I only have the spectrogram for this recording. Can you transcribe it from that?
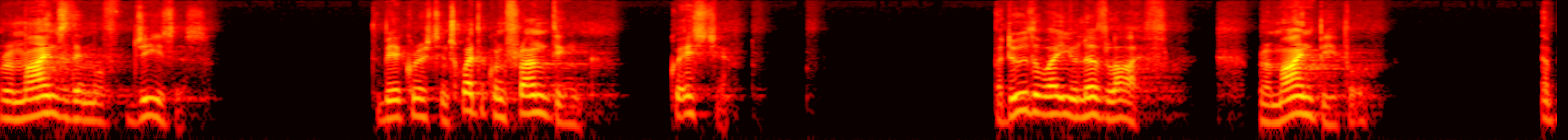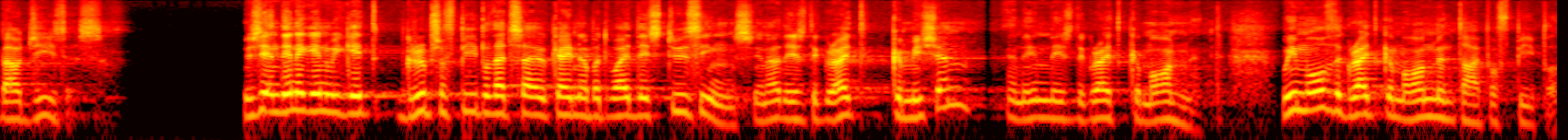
reminds them of Jesus? To be a Christian. It's quite a confronting question. But do the way you live life. Remind people about Jesus. You see, and then again, we get groups of people that say, okay, no, but wait, there's two things. You know, there's the Great Commission, and then there's the Great Commandment. We're more of the Great Commandment type of people.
